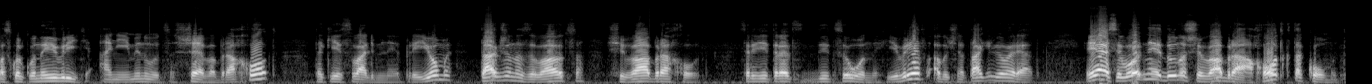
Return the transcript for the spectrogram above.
Поскольку на иврите они именуются «Шева Брахот», такие свадебные приемы также называются «Шива Брахот». Среди традиционных евреев обычно так и говорят. «Я сегодня иду на Шива Брахот к такому-то».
